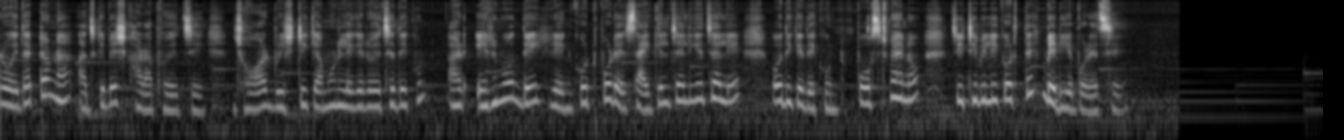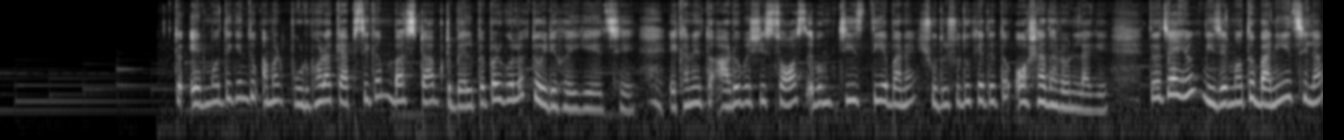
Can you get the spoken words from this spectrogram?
আর ওয়েদারটাও না আজকে বেশ খারাপ হয়েছে। ঝড়, বৃষ্টি কেমন লেগে রয়েছে দেখুন। আর এর মধ্যেই রেনকোট পরে সাইকেল চালিয়ে চালিয়ে ওদিকে দেখুন পোস্টম্যানও চিঠি বিলি করতে বেরিয়ে পড়েছে। তো এর মধ্যে কিন্তু আমার পুরভরা ক্যাপসিকাম বা স্টাফড বেল পেপারগুলো তৈরি হয়ে গিয়েছে। এখানে তো আরও বেশি সস এবং চিজ দিয়ে বানায়, শুধু শুধু খেতে তো অসাধারণ লাগে। তো যাই হোক, নিজের মতো বানিয়েছিলাম,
